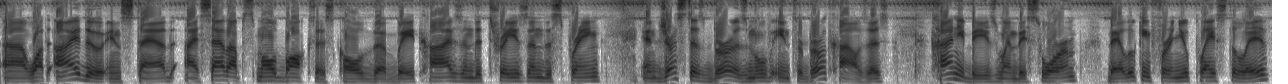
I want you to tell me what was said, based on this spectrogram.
Uh, what I do instead, I set up small boxes called the bait hives in the trees in the spring and just as birds move into birdhouses, honeybees when they swarm, they're looking for a new place to live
